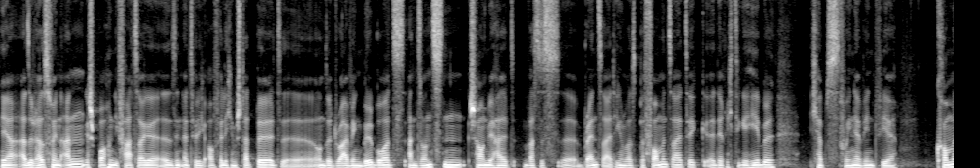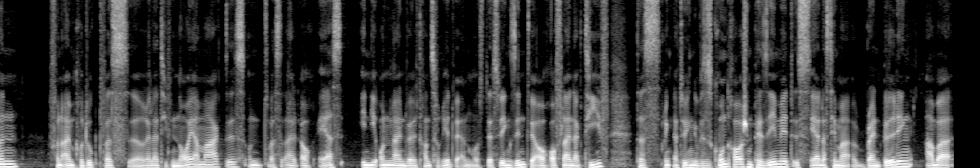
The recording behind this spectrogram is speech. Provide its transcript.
Ja, also du hast vorhin angesprochen, die Fahrzeuge äh, sind natürlich auffällig im Stadtbild, äh, unsere Driving Billboards. Ansonsten schauen wir halt, was ist äh, brandseitig und was performanceseitig äh, der richtige Hebel. Ich habe es vorhin erwähnt, wir kommen von einem Produkt, was äh, relativ neu am Markt ist und was halt auch erst in die Online-Welt transferiert werden muss. Deswegen sind wir auch offline aktiv. Das bringt natürlich ein gewisses Grundrauschen per se mit, ist eher das Thema Brand Building, aber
